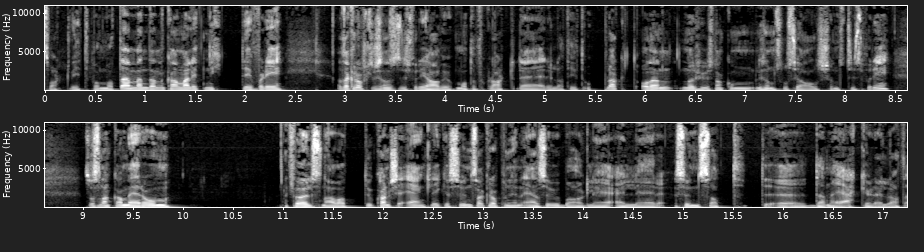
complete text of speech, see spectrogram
svart-hvitt, på en måte, men den kan være litt nyttig, fordi altså, kroppslig kjønnsdysfori har vi jo på en måte forklart, det er relativt opplagt. Og den, når hun snakker om liksom, sosial kjønnsdysfori, så snakker hun mer om følelsen av at du kanskje egentlig ikke syns at kroppen din er så ubehagelig, eller syns at uh, den er ekkel, eller at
